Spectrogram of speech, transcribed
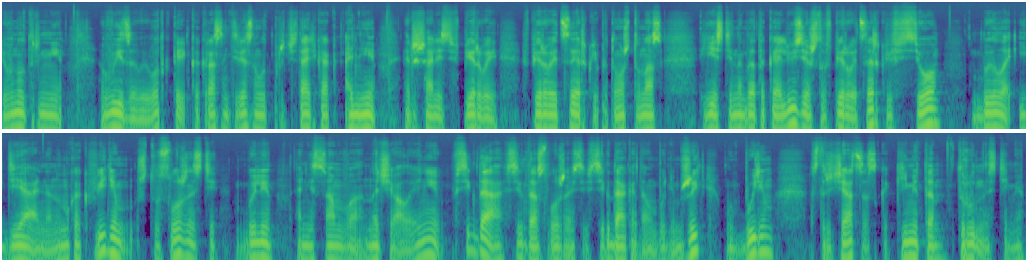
и внутренние вызовы. И вот как раз интересно вот прочитать, как они решались в первой, в первой церкви. Потому что у нас есть иногда такая иллюзия, что в первой церкви все было идеально. Но мы как видим, что сложности были они с самого начала. И они всегда, всегда сложности, всегда, когда мы будем жить, мы будем встречаться с какими-то трудностями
